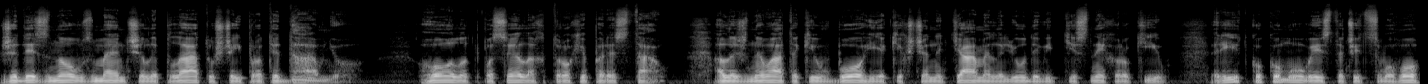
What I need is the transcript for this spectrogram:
жиди знов зменшили плату ще й проти давнього. Голод по селах трохи перестав, але жнива такі вбогі, яких ще не тямили люди від тісних років. Рідко кому вистачить свого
